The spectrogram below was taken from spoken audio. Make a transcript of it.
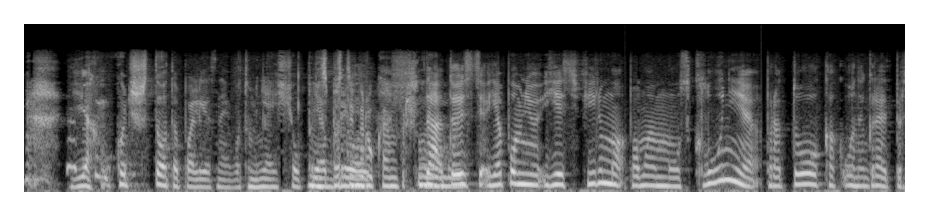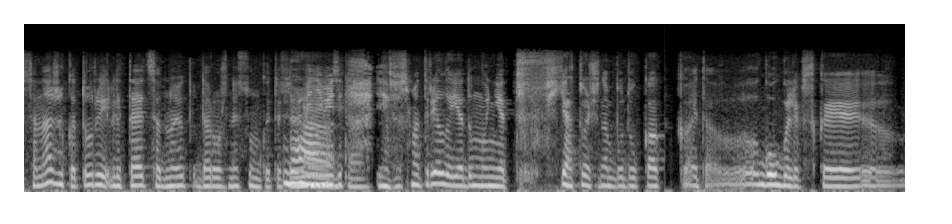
Я хоть что-то полезное. Вот у меня еще Не приобрел. руками пришла. Да, то есть я помню, есть фильм, по-моему, с Клуни про то, как он играет персонажа, который летает с одной дорожной сумкой. То есть он в Да. мини-виде Да. я все смотрела, и я думаю, нет, я точно буду как это э, гоголевская э,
